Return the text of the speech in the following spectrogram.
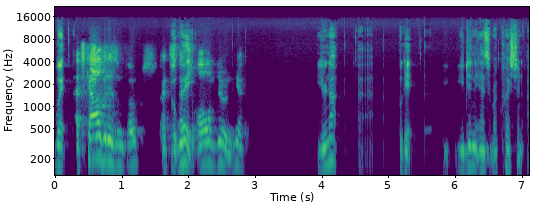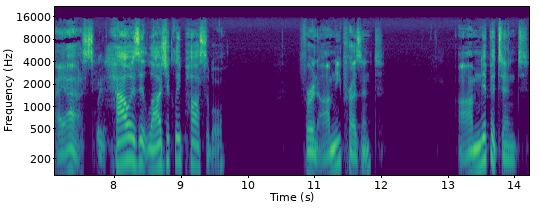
wait, That's Calvinism, folks. That's, wait. all I'm doing. Yeah. you're not. Uh, okay, you didn't answer my question. I asked, Please. how is it logically possible for an omnipresent, omnipotent,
